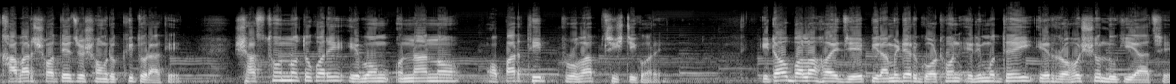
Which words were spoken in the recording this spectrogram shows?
খাবার সতেজ ও সংরক্ষিত রাখে, স্বাস্থ্য উন্নত করে এবং অন্যান্য অপার্থিব প্রভাব সৃষ্টি করে। এটাও বলা হয় যে পিরামিডের গঠন এরই মধ্যেই এর রহস্য লুকিয়ে আছে।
